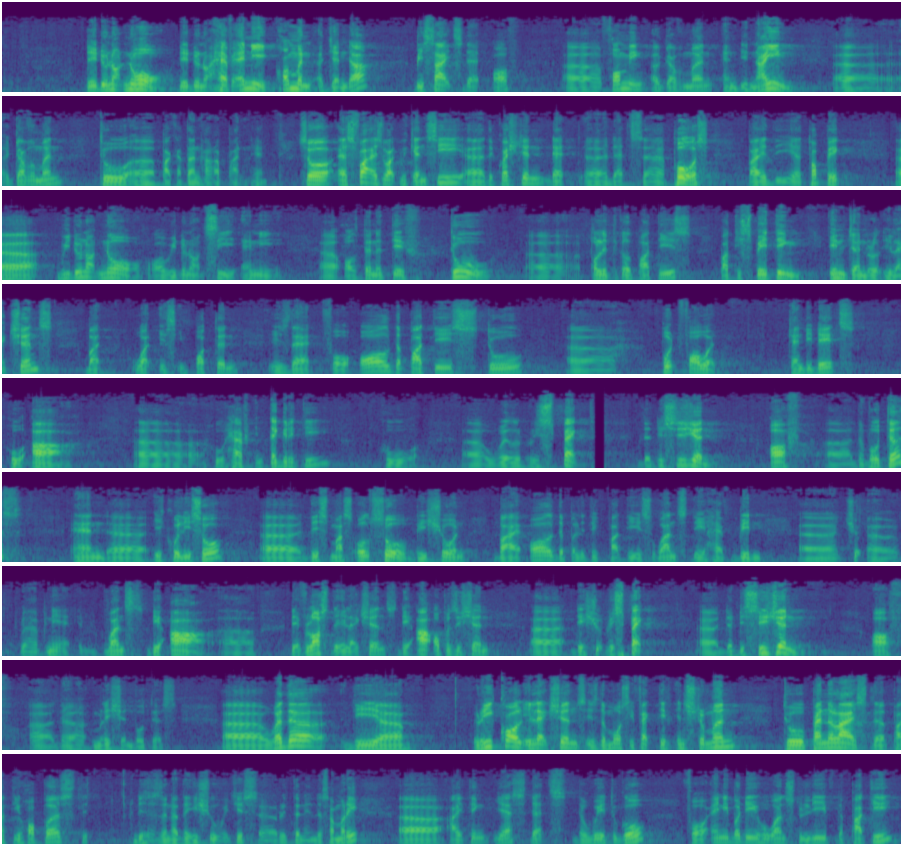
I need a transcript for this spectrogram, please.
They do not know, they do not have any common agenda besides that of uh, forming a government and denying uh, government to uh, Pakatan Harapan. Yeah? So as far as what we can see, uh, the question that, uh, that's uh, posed by the uh, topic, we do not know or we do not see any alternative to political parties participating in general elections. But what is important is that for all the parties to put forward candidates who are, who have integrity, who uh, will respect the decision of uh, the voters and uh, equally so, uh, this must also be shown by all the political parties once they have been, uh, uh, once they are, they've lost the elections, they are opposition, they should respect the decision of the Malaysian voters. whether the recall elections is the most effective instrument to penalize the party hoppers. This is another issue which is uh, written in the summary. Uh, I think, yes, that's the way to go for anybody who wants to leave the party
